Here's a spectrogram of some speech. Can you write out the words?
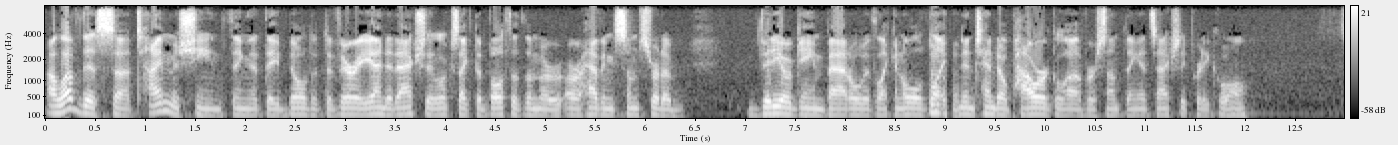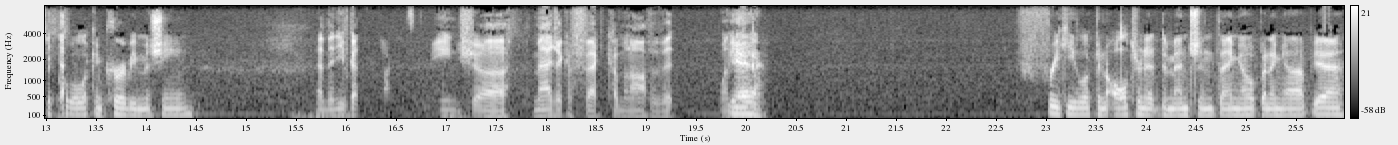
I love this uh, time machine thing that they build at the very end. It actually looks like the both of them are, are having some sort of video game battle with like an old like Nintendo Power Glove or something. It's actually pretty cool. It's a cool looking Kirby machine. And then you've got the Doctor Strange uh, magic effect coming off of it. When Yeah. Freaky looking alternate dimension thing opening up. Yeah.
